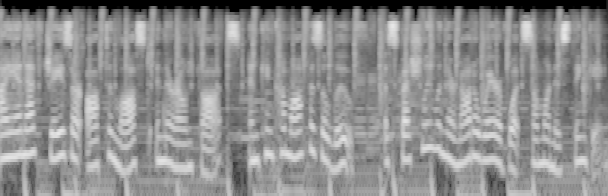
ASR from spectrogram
INFJs are often lost in their own thoughts and can come off as aloof, especially when they're not aware of what someone is thinking.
